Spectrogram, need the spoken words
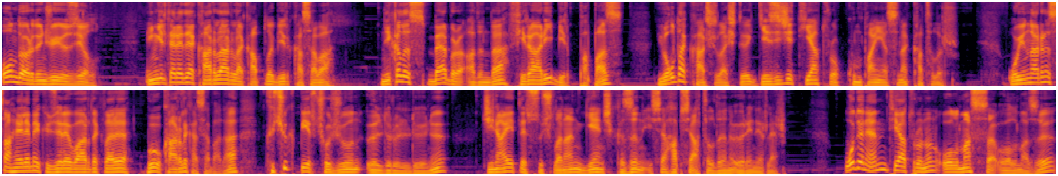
14. yüzyıl. İngiltere'de karlarla kaplı bir kasaba. Nicholas Berber adında firari bir papaz, yolda karşılaştığı gezici tiyatro kumpanyasına katılır. Oyunlarını sahnelemek üzere vardıkları bu karlı kasabada küçük bir çocuğun öldürüldüğünü, cinayetle suçlanan genç kızın ise hapse atıldığını öğrenirler. O dönem tiyatronun olmazsa olmazı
